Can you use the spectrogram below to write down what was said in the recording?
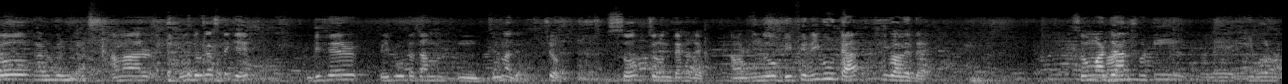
তো আমার বন্ধুর কাছ থেকে বিফের রিভিউটা জানা যায়। চল। সো চলুন দেখা যাক। আমার বন্ধু বিফের রিভিউটা কীভাবে দেয়। সো মারজান মাংসটি মানে কি বলব?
